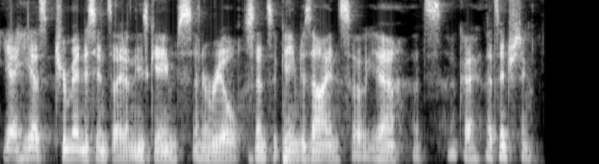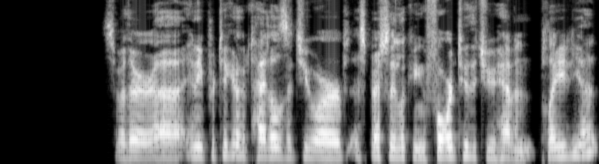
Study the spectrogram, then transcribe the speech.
Yeah, he has tremendous insight on these games and a real sense of game design. So yeah, that's okay. That's interesting. So, are there uh, any particular titles that you are especially looking forward to that you haven't played yet?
